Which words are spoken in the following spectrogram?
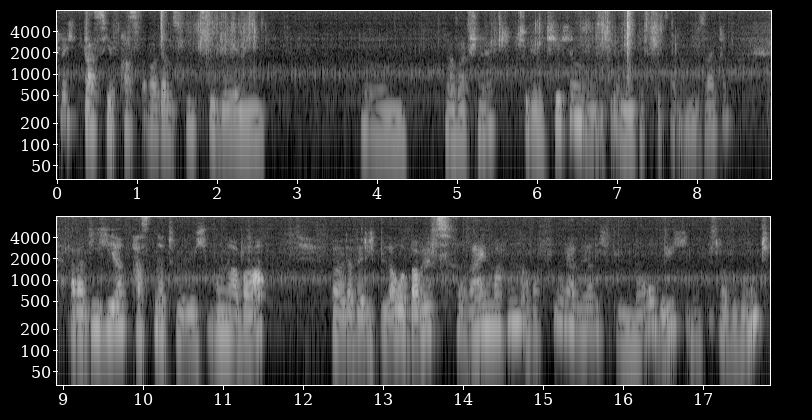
schlecht. Das hier passt aber ganz gut zu den ähm, na sag schnell, zu den Tierchen. So, und die anderen packe ich jetzt alle an die Seite. Aber die hier passt natürlich wunderbar. Äh, da werde ich blaue Bubbles reinmachen. Aber vorher werde ich, glaube ich, im Hintergrund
